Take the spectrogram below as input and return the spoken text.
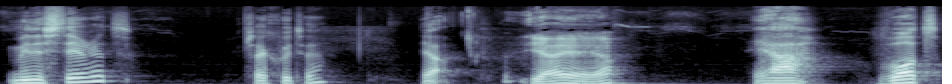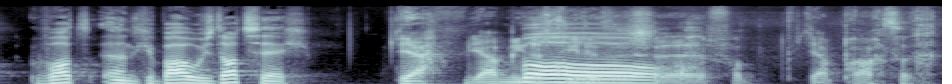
Minas Tirith. Zeg goed, hè? Ja, ja, ja. Ja, wat, wat een gebouw is dat, zeg. Ja, ja. Tirith is van, ja, prachtig.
